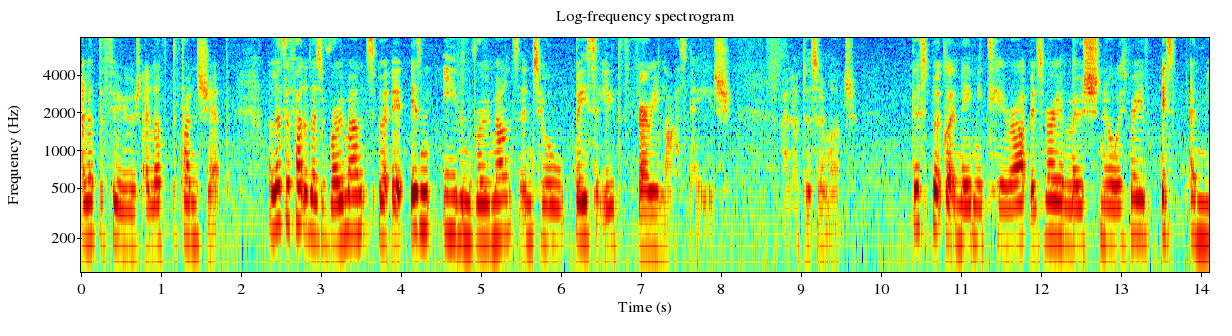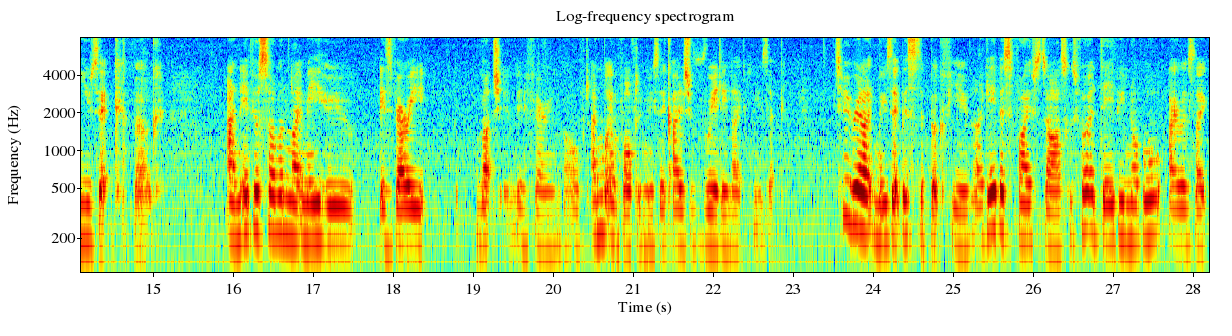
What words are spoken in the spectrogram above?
I love the food, I love the friendship. I love the fact that there's a romance but it isn't even romance until basically the very last page. I loved it so much. This book like made me tear up, it's very emotional, it's very, it's a music book and if you're someone like me who is very much very involved, I'm not involved in music, I just really like music. So if you really like music, this is a book for you. And I gave this 5 stars because for a debut novel I was like,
